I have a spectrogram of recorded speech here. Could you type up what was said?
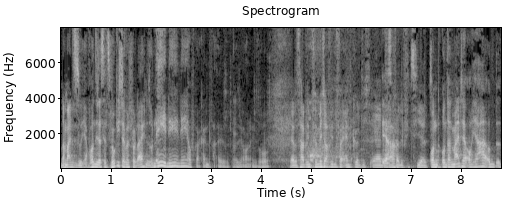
dann meinte sie so, ja, wollen Sie das jetzt wirklich damit vergleichen? So, nee, nee, nee, auf gar keinen Fall. Das weiß ich auch nicht so. Ja, das hat ihn für mich auf jeden Fall endgültig äh, disqualifiziert. So. Und, und dann meinte er auch, ja, und äh,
